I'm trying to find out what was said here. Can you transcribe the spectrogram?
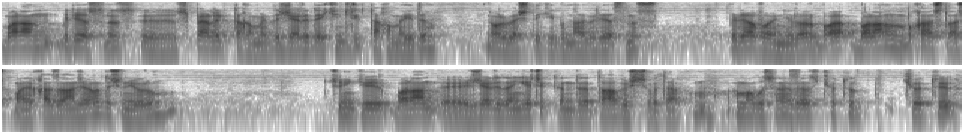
Baran biliyorsunuz e, Süper Lig takımıydı. Jerry de ikinci lig takımıydı. Norveç'teki bunlar biliyorsunuz. Playoff oynuyorlar. Ba- Baran'ın bu karşılaşmayı kazanacağını düşünüyorum. Çünkü Baran e, Jerry'den gerçekten de daha güçlü bir takım. Ama bu sene biraz kötü kötü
